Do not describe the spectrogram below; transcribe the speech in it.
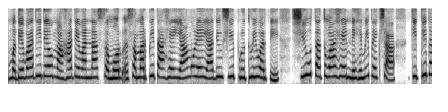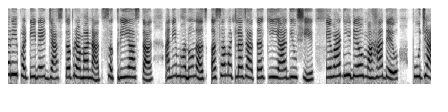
म- देव महादेवांना समोर समर्पित आहे. यामुळे या दिवशी पृथ्वीवरती शिव तत्व हे नेहमीपेक्षा कितीतरी पटीने जास्त प्रमाणात सक्रिय असतात. आणि म्हणूनच असं म्हटलं जातं की या दिवशी देवाधिदेव महादेव पूजा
